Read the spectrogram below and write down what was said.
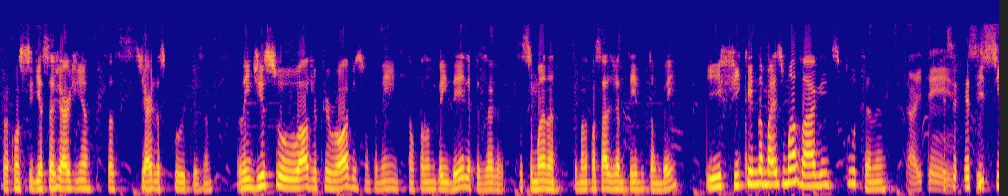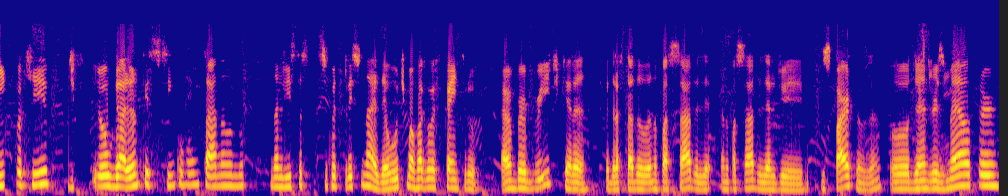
para conseguir essa jardinha, essas jardas curtas, né? Além disso, o Aldrich Robinson também estão falando bem dele, apesar dessa semana, semana passada já não ter ido tão bem. E fica ainda mais uma vaga em disputa, né? Aí tem. Esse- esses cinco aqui, eu garanto que esses cinco vão estar no- no- na lista 53 finais. A última vaga vai ficar entre o Aaron Burbridge, que era, foi draftado ano passado, ele, ano passado, ele era de Spartans, né? O DeAndre Smelter,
